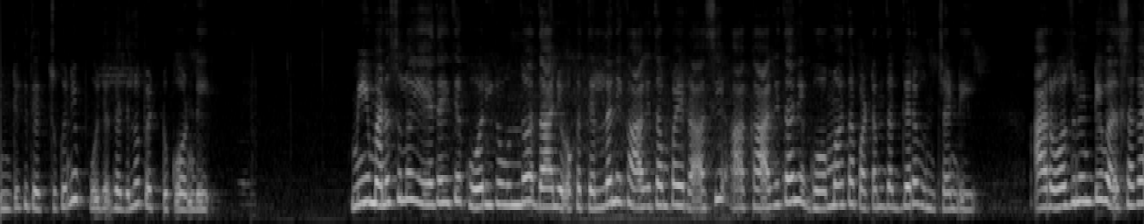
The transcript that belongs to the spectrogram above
ఇంటికి తెచ్చుకొని పూజ గదిలో పెట్టుకోండి. మీ మనసులో ఏదైతే కోరిక ఉందో దాన్ని ఒక తెల్లని కాగితంపై రాసి ఆ కాగితాన్ని గోమాత పటం దగ్గర ఉంచండి. ఆ రోజు నుండి వరుసగా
